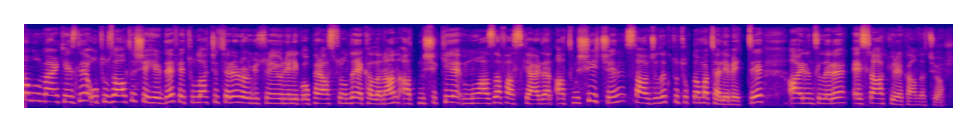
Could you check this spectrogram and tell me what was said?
İstanbul merkezli 36 şehirde Fethullahçı terör örgütüne yönelik operasyonda yakalanan 62 muazzaf askerden 60'ı için savcılık tutuklama talep etti. Ayrıntıları Esra Akyürek anlatıyor.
